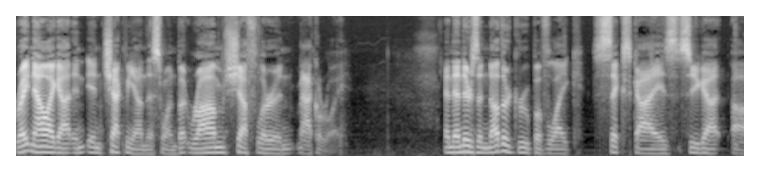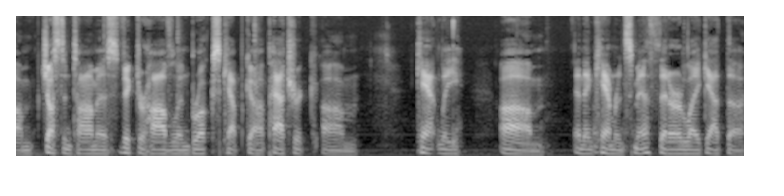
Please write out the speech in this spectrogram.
Right now, I got and, and check me on this one, but Rahm Scheffler and McIlroy. And then there's another group of like six guys. So you got um, Justin Thomas, Viktor Hovland, Brooks Koepka, Patrick um, Cantlay, um, and then Cameron Smith that are like at the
